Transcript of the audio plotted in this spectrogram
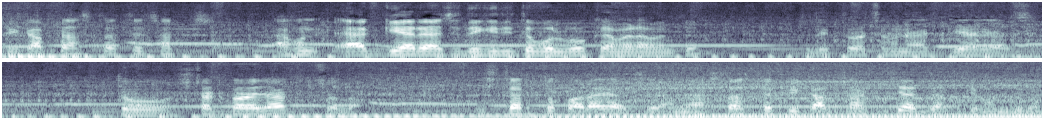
পিক আপটা আস্তে আস্তে ছাড়ছি। এখন এক গিয়ারে আছে, দেখিয়ে দিতে বলব ক্যামেরাম্যানকে। দেখতে পাচ্ছ এখন এক গিয়ারে আছে। তো স্টার্ট করা যাক, চলো। স্টার্ট তো করাই আছে। আমি আস্তে আস্তে পিক আপ ছাড়ছি আর যাচ্ছি বন্ধুরা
